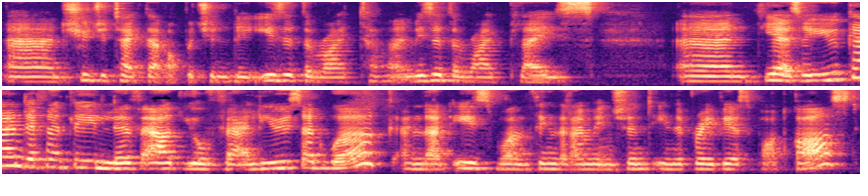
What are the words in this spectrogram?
and should you take that opportunity? Is it the right time? Is it the right place? And yeah, so you can definitely live out your values at work. And that is one thing that I mentioned in the previous podcast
